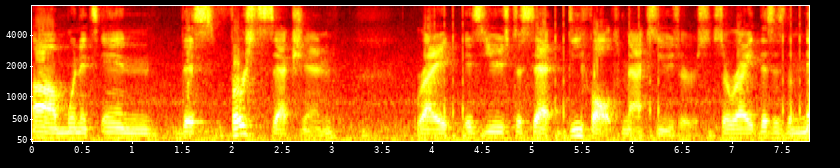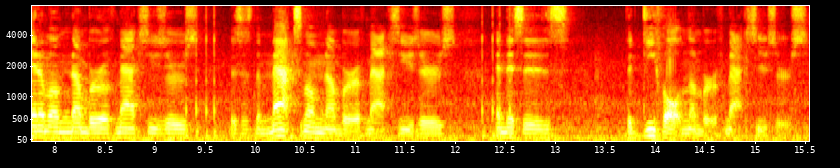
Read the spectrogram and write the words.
um, when it's in this first section, right, is used to set default max users. So, right, this is the minimum number of max users, this is the maximum number of max users, and this is the default number of max users.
